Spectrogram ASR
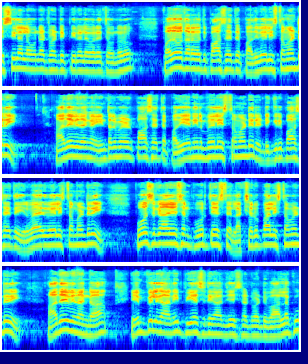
ఎస్సీలలో ఉన్నటువంటి పిల్లలు ఎవరైతే ఉన్నారో పదవ తరగతి పాస్ అయితే పదివేలు ఇస్తామంటారు అదేవిధంగా ఇంటర్మీడియట్ పాస్ అయితే పదిహేను వేలు ఇస్తామంటారు డిగ్రీ పాస్ అయితే ఇరవై ఐదు వేలు ఇస్తామంటారు పోస్ట్ గ్రాడ్యుయేషన్ పూర్తి చేస్తే లక్ష రూపాయలు ఇస్తామంటారు అదేవిధంగా ఎంపీలు కానీ పిహెచ్డి కానీ చేసినటువంటి వాళ్ళకు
